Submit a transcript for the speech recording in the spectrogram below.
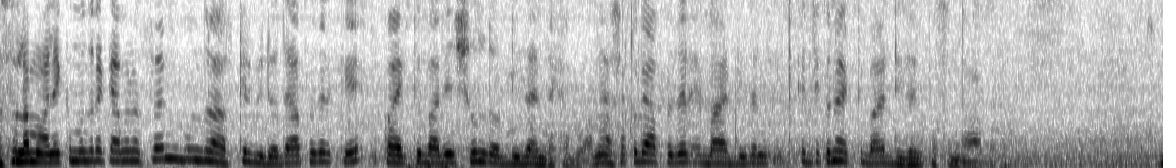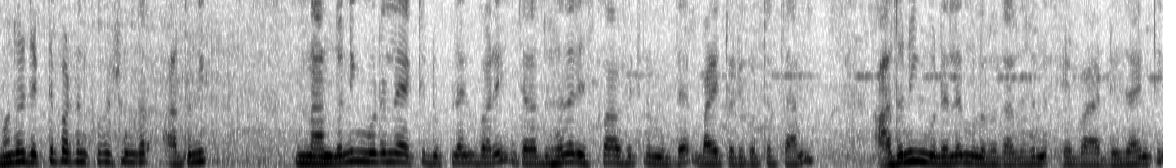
আসসালামু আলাইকুম বন্ধুরা, কেমন আছেন? বন্ধুরা, আজকের ভিডিওতে আপনাদেরকে কয়েকটি বাড়ির সুন্দর ডিজাইন দেখাবো। আমি আশা করি আপনাদের এই বাড়ির ডিজাইন থেকে যে কোনো একটি বাড়ির ডিজাইন পছন্দ হবে। বন্ধুরা, দেখতে পাচ্ছেন খুবই সুন্দর আধুনিক, নান্দনিক মডেলের একটি ডুপ্লেক্স বাড়ি যারা দু হাজার স্কোয়ার ফিটের মধ্যে বাড়ি তৈরি করতে চান। আধুনিক মডেলের মূলত তাদের জন্য এই বাড়ির ডিজাইনটি।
